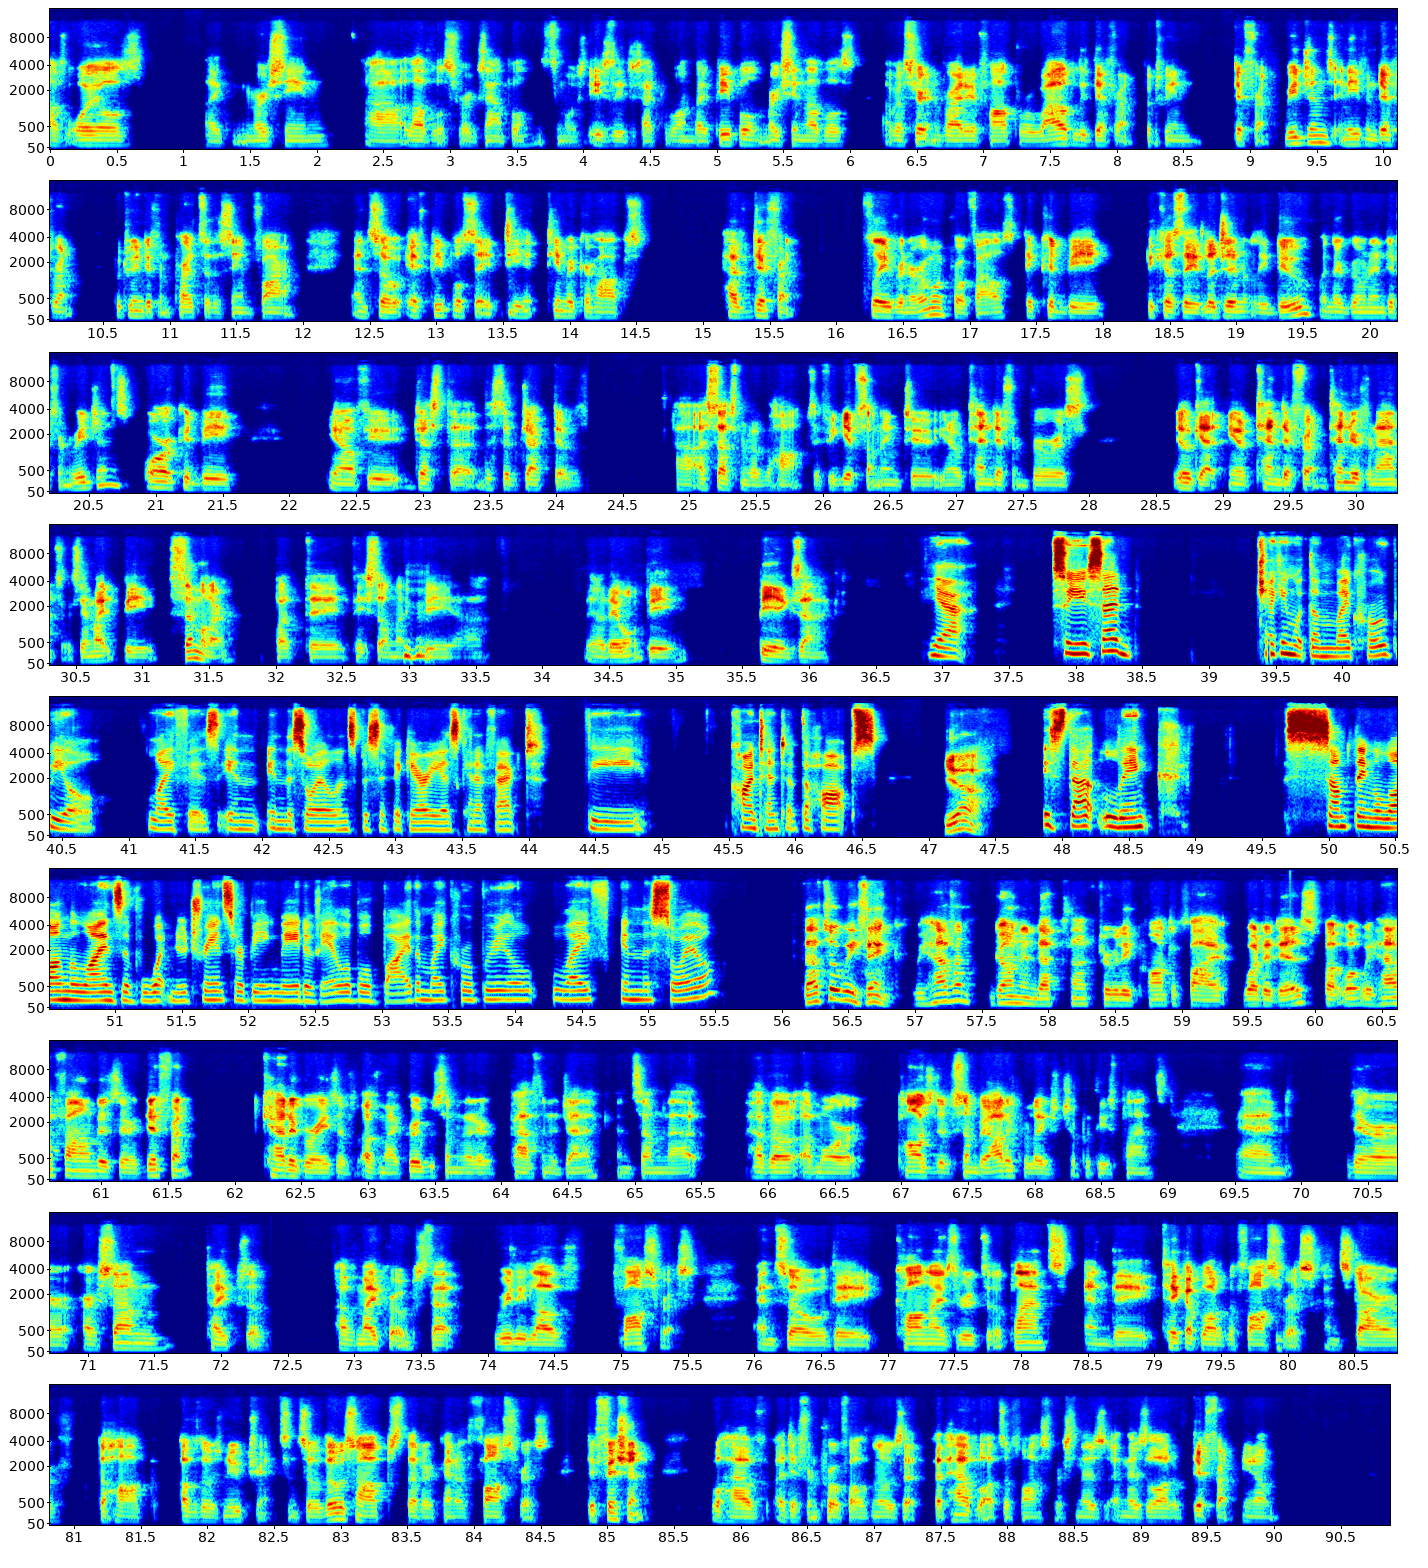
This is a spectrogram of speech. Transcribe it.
of oils like myrcene uh, levels, for example, it's the most easily detectable one by people. Myrcene levels of a certain variety of hop were wildly different between different regions and even different between different parts of the same farm. And so if people say tea, Teamaker hops have different flavor and aroma profiles, it could be because they legitimately do when they're grown in different regions, or it could be, you know, if you just the, the subjective uh, assessment of the hops. If you give something to, you know, 10 different brewers, you'll get, you know, 10 different, 10 different answers. They might be similar, but they, they still might mm-hmm. be, uh, you know, they won't be, be exact. Yeah. So you said checking what the microbial life is in, in the soil in specific areas can affect the content of the hops. Yeah. Is that link something along the lines of what nutrients are being made available by the microbial life in the soil? That's what we think. We haven't gone in depth enough to really quantify what it is, but what we have found is there are different categories of, of microbes, some that are pathogenic and some that have a, a more positive symbiotic relationship with these plants. And there are, are some types of, of microbes that really love phosphorus. And so they colonize the roots of the plants and they take up a lot of the phosphorus and starve the hop of those nutrients. And so those hops that are kind of phosphorus deficient will have a different profile than those that, that have lots of phosphorus. And there's and there's a lot of different, you know,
